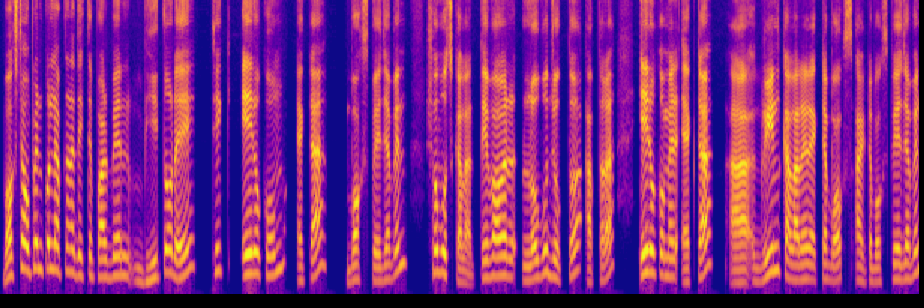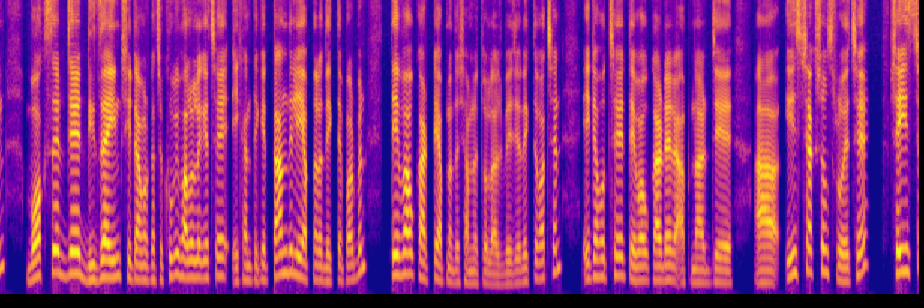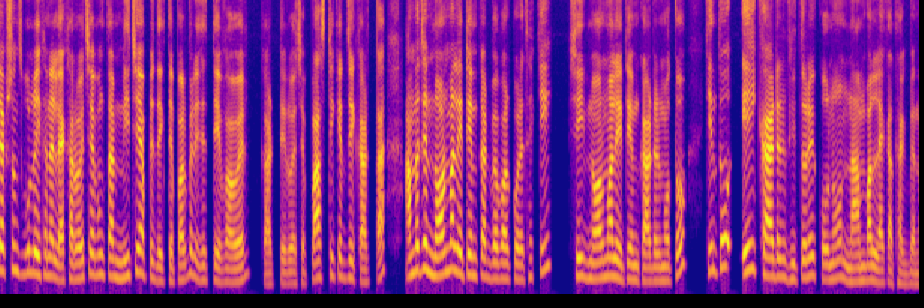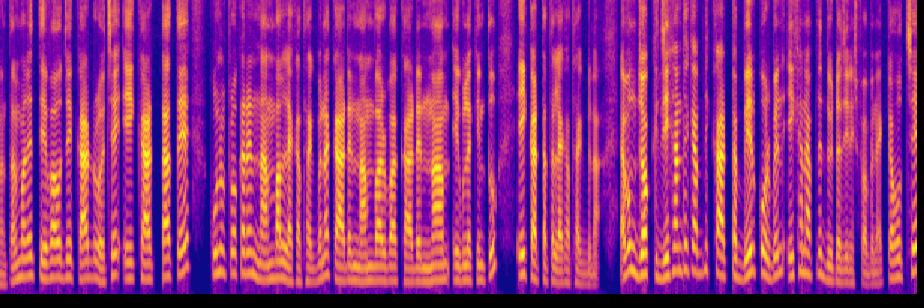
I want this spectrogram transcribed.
বক্সটা ওপেন করলে আপনারা দেখতে পারবেন ভিতরে ঠিক এরকম একটা বক্স পেয়ে যাবেন সবুজ কালার। তেভাওয়ের লোগো যুক্ত আপনারা এরকমের একটা গ্রিন কালারের একটা বক্স আরেকটা বক্স পেয়ে যাবেন। বক্সের যে ডিজাইন সেটা আমার কাছে খুবই ভালো লেগেছে। এখান থেকে টান দিলেই আপনারা দেখতে পারবেন তেভাও কার্ডটি আপনাদের সামনে চলে আসবে। যে দেখতে পাচ্ছেন, এটা হচ্ছে তেভাও কার্ডের আপনার যে ইনস্ট্রাকশনস রয়েছে, সেই ইনস্ট্রাকশনসগুলো এখানে লেখা রয়েছে এবং তার নিচে আপনি দেখতে পারবেন এই যে তেভাওয়ের কার্ডটি রয়েছে। প্লাস্টিকের যে কার্ডটা, আমরা যে নর্মাল এটিএম কার্ড ব্যবহার করে থাকি, সেই নর্মাল এটিএম কার্ডের মতো। কিন্তু এই কার্ডের ভিতরে কোনো নাম্বার লেখা থাকবে না। তার মানে তেভাও যে কার্ড রয়েছে, এই কার্ডটাতে কোনো প্রকারের নাম্বার লেখা থাকবে না। কার্ডের নাম্বার বা কার্ডের নাম এগুলো কিন্তু এই কার্ডটাতে লেখা থাকবে না। এবং যেখান থেকে আপনি কার্ডটা বের করবেন, এখানে আপনি দুইটা জিনিস পাবেন। একটা হচ্ছে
